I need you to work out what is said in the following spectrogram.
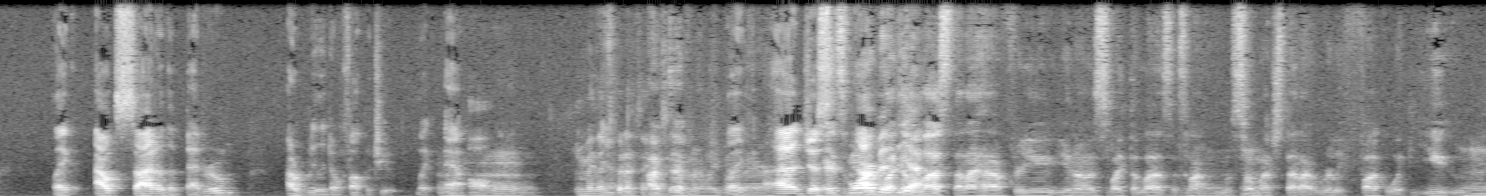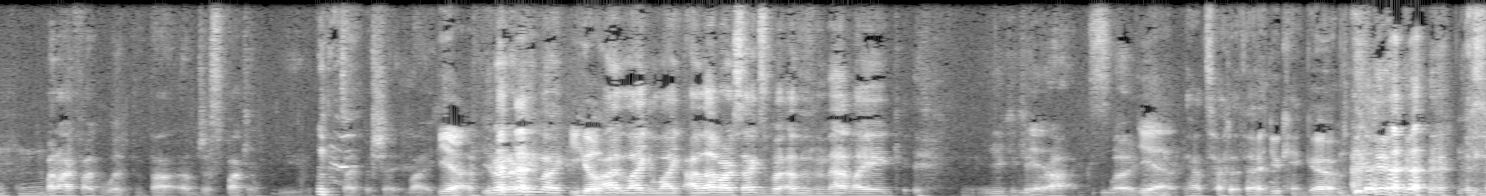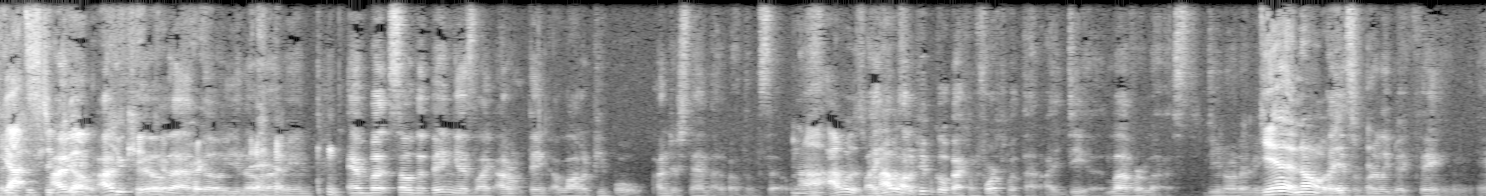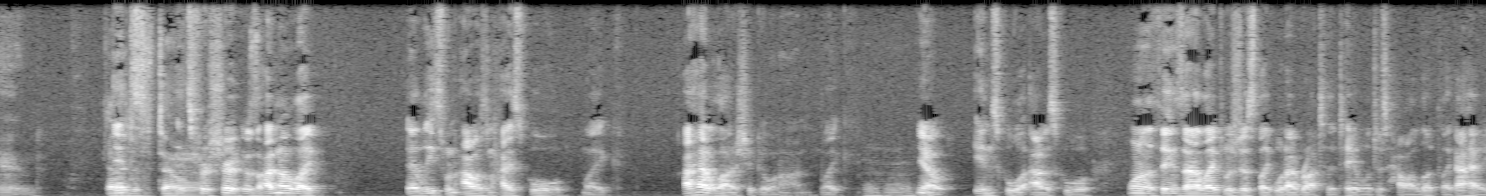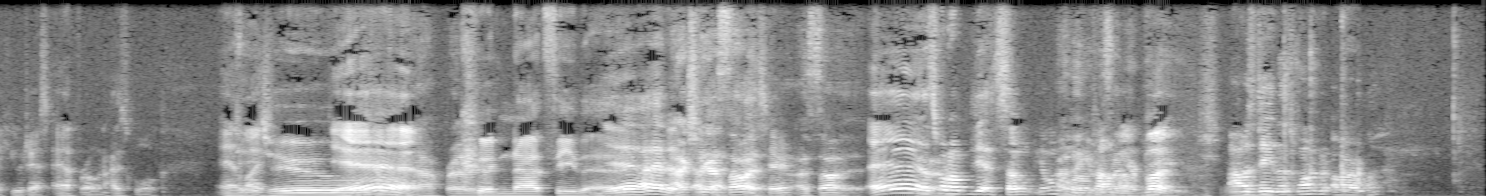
like outside of the bedroom i really don't fuck with you like at all. I mean, that's Yeah. been a thing. I've too. definitely been like there. i just it's more I've of been- like yeah. a lust that I have for you. You know, it's like the lust. It's not so Mhm. much that I really fuck with you, Mhm. but I fuck with the thought of just fucking you type of shit. Like, yeah you know what I mean? Like, Yo. I like like I love our sex, but other than that, like, you can kick Yeah. rocks. Like, yeah Outside of that, you can't go. got to I go mean, I You can't feel go that right though. You know what I mean? And but so the thing is, like, I don't think a lot of people understand that about themselves. nah i was Like when i a was lot of people go back and forth with that idea, love or lust. Do you know what I mean? yeah no like it's, it's, a really big thing, and And I just don't. It's for sure because I know, like, at least when I was in high school, like, I had a lot of shit going on. Like, mm-hmm. you know, in school, out of school. One of the things that I liked was just like what I brought to the table, just how I looked. Like, I had a huge ass afro in high school, and Did like, you? yeah, Afro. Could not see that. yeah, I had a, Actually, I, got saw it. Here. I saw it. Yeah, that's what I'm. Yeah, so you don't know I what think I'm talking on your about, but. page. I was dating this one girl, or what?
